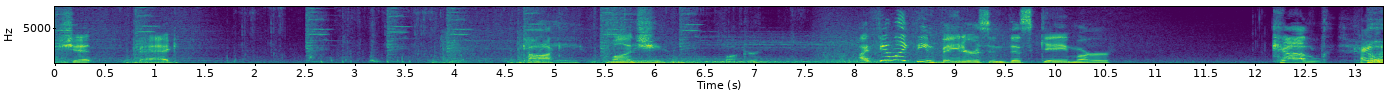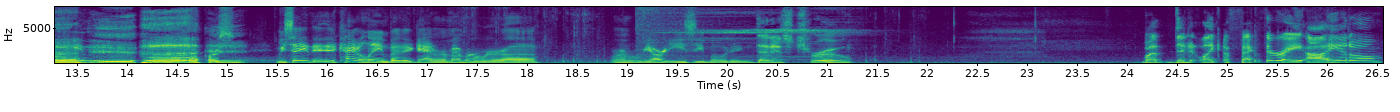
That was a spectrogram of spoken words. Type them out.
shit, bag, cock, munch, fucker. I feel like the invaders in this game are. God. Kind of lame. of course, we say that it's kind of lame, but again, remember we're uh, remember we are easy moding. That is true. But did it like affect their AI at all?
